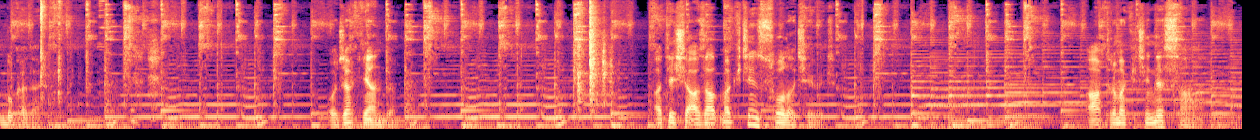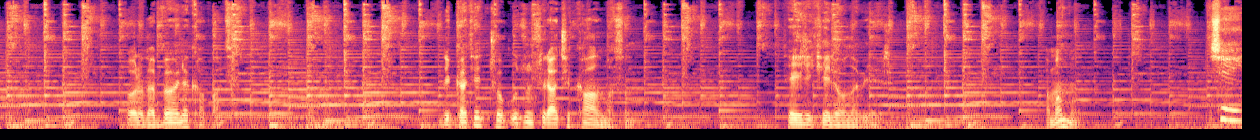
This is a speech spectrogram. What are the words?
Bu kadar. Ocak yandı. Ateşi azaltmak için sola çevir. Artırmak için de sağa. Sonra da böyle kapat. Dikkat et çok uzun süre açık kalmasın. Tehlikeli olabilir. Tamam mı? Şey...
